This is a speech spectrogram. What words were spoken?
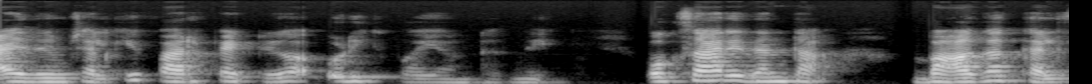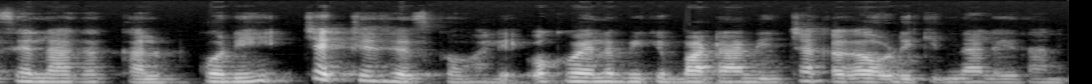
ఐదు నిమిషాలకి పర్ఫెక్ట్‌గా ఉడికిపోయి ఉంటుంది. ఒకసారి ఇదంతా బాగా కలిసేలాగా కలుపుకొని చెక్ చేసేసుకోవాలి. ఒకవేళ మీకు బఠానీ చక్కగా ఉడికిందా లేదా అని.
